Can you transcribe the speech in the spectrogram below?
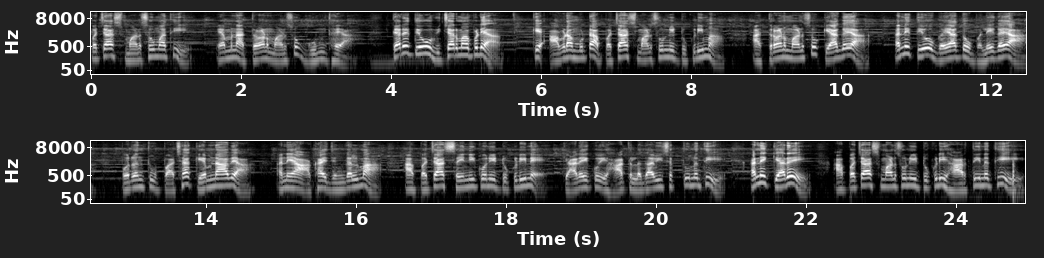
પચાસ માણસોમાંથી એમના ત્રણ માણસો ગુમ થયા. ત્યારે તેઓ વિચારમાં પડ્યા કે આવડા મોટા પચાસ માણસોની ટુકડીમાં આ ત્રણ માણસો ક્યાં ગયા? અને તેઓ ગયા તો ભલે ગયા, પરંતુ પાછા કેમ ના આવ્યા? અને આ આખા જંગલમાં આ પચાસ સૈનિકોની ટુકડીને ક્યારેય કોઈ હાથ લગાવી શકતું નથી અને ક્યારેય આ પચાસ માણસોની ટુકડી હારતી નથી,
